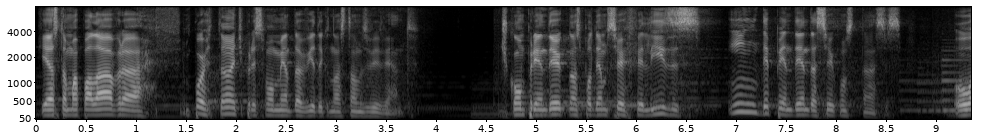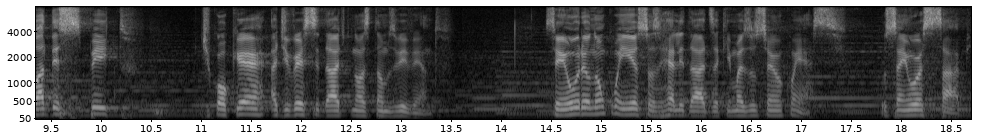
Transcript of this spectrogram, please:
que esta é uma palavra importante para esse momento da vida que nós estamos vivendo. De compreender que nós podemos ser felizes independente das circunstâncias, ou a despeito de qualquer adversidade que nós estamos vivendo. Senhor, eu não conheço as realidades aqui, mas o Senhor conhece. O Senhor sabe.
